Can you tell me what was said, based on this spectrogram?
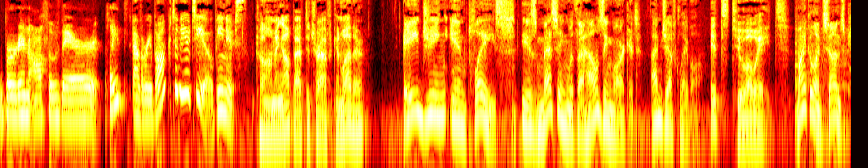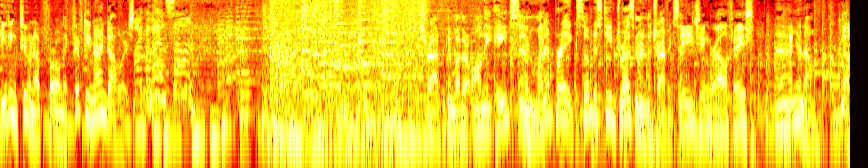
burden off of their plates. Valerie Bonk, WTOP News. Coming up after traffic and weather. Aging in place is messing with the housing market. I'm Jeff Clabaugh. It's 208. Michael and Son's heating tune up for only $59. Michael and Son. Traffic and weather on the 8s, and when it breaks, over to Steve Dresner in the traffic center. Aging, Ralph. Age. Uh, you know. no,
